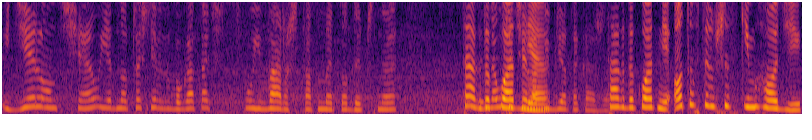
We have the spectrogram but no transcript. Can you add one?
i dzieląc się, jednocześnie wzbogacać swój warsztat metodyczny Tak, dokładnie. bibliotekarza. Tak, dokładnie. O to w tym wszystkim chodzi.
